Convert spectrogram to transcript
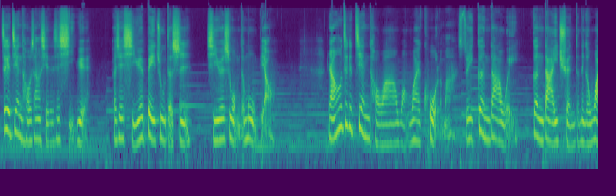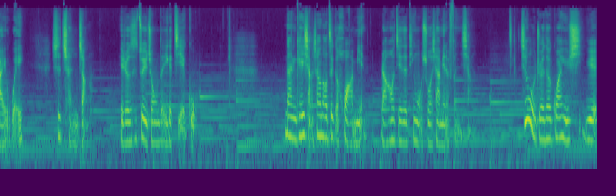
这个箭头上写的是喜悦，而且喜悦备注的是喜悦是我们的目标。然后这个箭头啊往外扩了嘛，所以更大围、更大一圈的那个外围是成长，也就是最终的一个结果。那你可以想象到这个画面，然后接着听我说下面的分享。其实我觉得，关于喜悦，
